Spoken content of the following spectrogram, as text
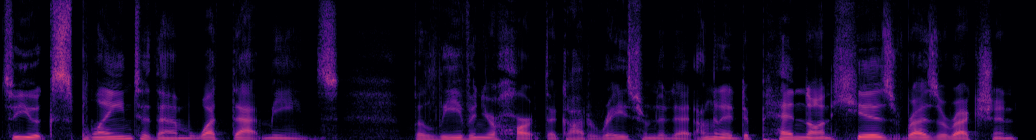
So you explain to them what that means believe in your heart that God raised from the dead. I'm going to depend on his resurrection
